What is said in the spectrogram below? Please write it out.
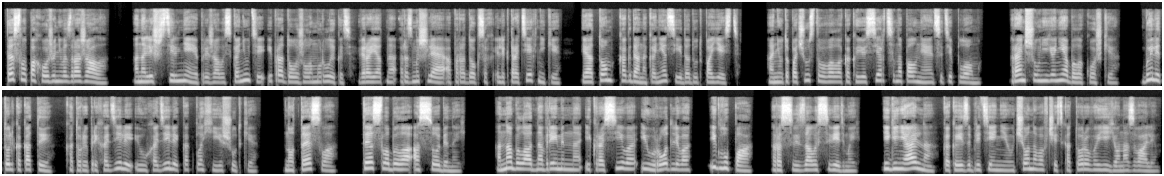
Тесла, похоже, не возражала. Она лишь сильнее прижалась к конюте и продолжила мурлыкать, вероятно, размышляя о парадоксах электротехники и о том, когда, наконец, ей дадут поесть. Анюта почувствовала, как ее сердце наполняется теплом. Раньше у нее не было кошки. Были только коты, которые приходили и уходили, как плохие шутки. Но Тесла... Тесла была особенной. Она была одновременно и красива, и уродлива, и глупа, раз связалась с ведьмой. И гениально, как и изобретение ученого, в честь которого ее назвали.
